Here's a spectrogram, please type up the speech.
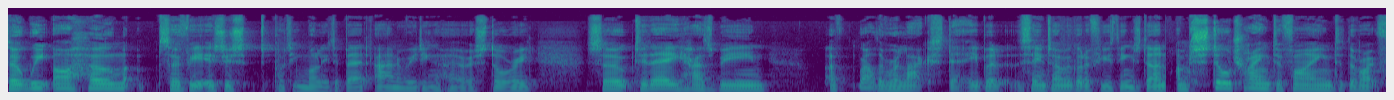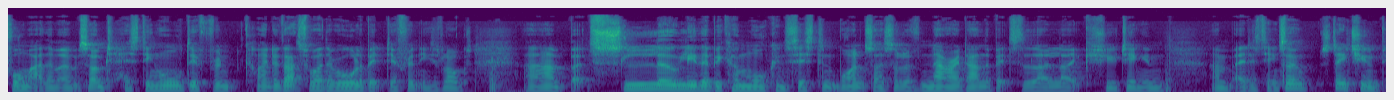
So we are home. Sophie is just putting Molly to bed and reading her a story. So today has been a rather relaxed day, but at the same time we've got a few things done. I'm still trying to find the right format at the moment, so I'm testing all different kind of. That's why they're all a bit different these vlogs. Um, but slowly they become more consistent once I sort of narrow down the bits that I like shooting and um, editing. So stay tuned.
